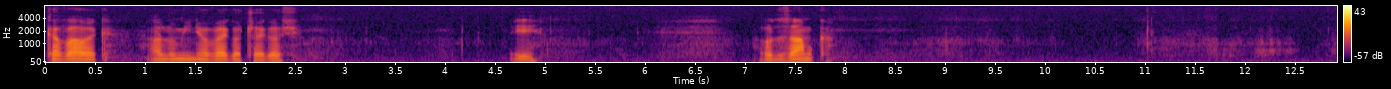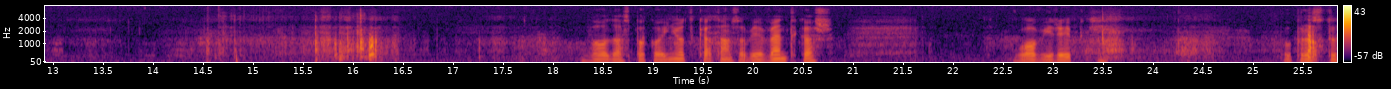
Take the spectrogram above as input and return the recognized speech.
Kawałek aluminiowego czegoś. I od zamka. Woda spokojniutka, tam sobie wędkarz łowi rybki. Po prostu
